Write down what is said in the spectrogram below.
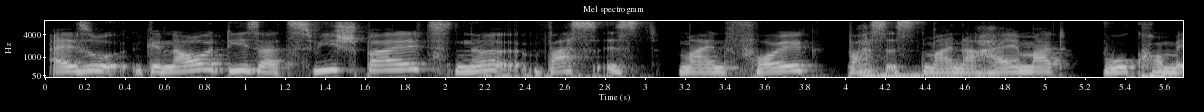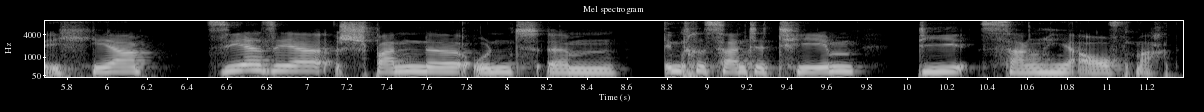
Also genau dieser Zwiespalt, ne, was ist mein Volk, was ist meine Heimat, wo komme ich her? Sehr, sehr spannende und ähm, interessante Themen, die Sang hier aufmacht.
